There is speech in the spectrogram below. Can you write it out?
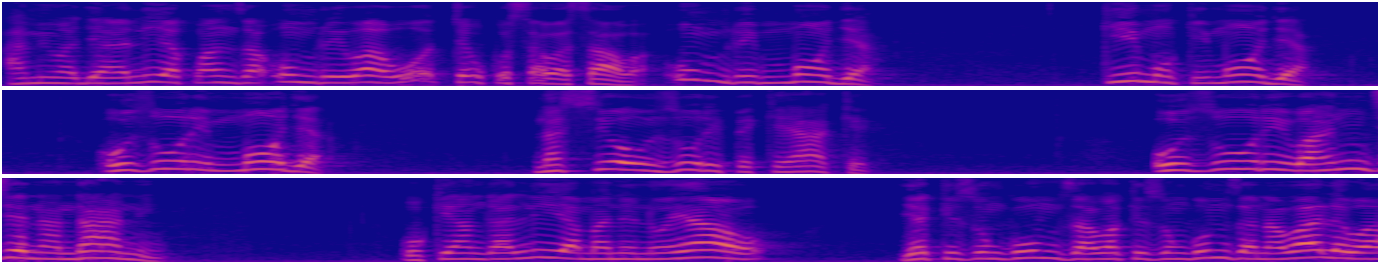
amewajalia kwanza umri wao wote uko sawa sawa. Umri mmoja kimo kimoja uzuri mmoja na sio uzuri peke yake. Uzuri wa nje na ndani. Ukiangalia maneno yao yakizungumza wakizungumza na wale wa,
